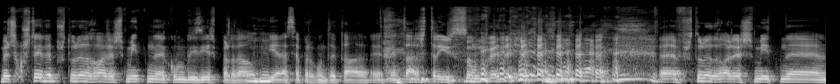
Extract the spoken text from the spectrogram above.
Mas gostei da postura de Roger Schmidt, na, como dizias, Pardal, Uhum. e era essa a pergunta que estava a tentar extrair som de vez. A postura de Roger Schmidt na,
